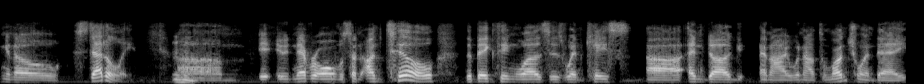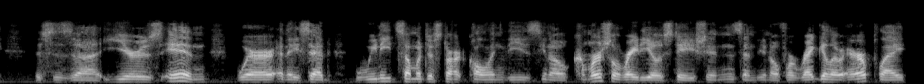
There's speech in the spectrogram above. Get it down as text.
you know, steadily. Mm-hmm. Um, it, it, never all of a sudden until the big thing was is when Cees uh, and Doug and I went out to lunch one day this is uh, years in where and they said we need someone to start calling these you know commercial radio stations and you know for regular airplay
